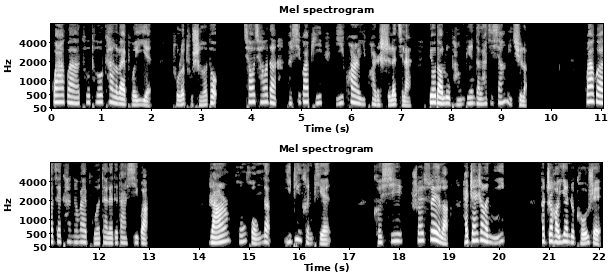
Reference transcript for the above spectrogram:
呱呱偷偷看了外婆一眼，吐了吐舌头，悄悄地把西瓜皮一块一块的拾了起来，丢到路旁边的垃圾箱里去了。呱呱再看看外婆带来的大西瓜，瓤儿红红的，一定很甜。可惜摔碎了，还沾上了泥。他只好咽着口水，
